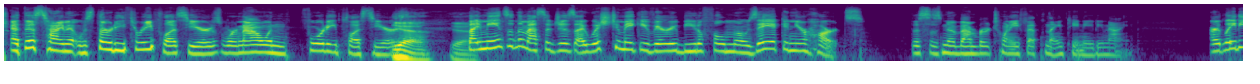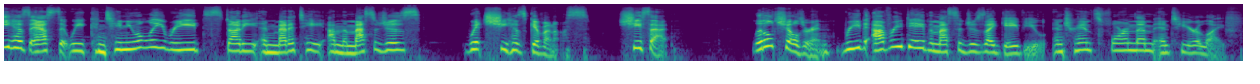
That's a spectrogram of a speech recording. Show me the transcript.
at this time, it was 33 plus years. We're now in 40 plus years. Yeah, yeah. By means of the messages, I wish to make a very beautiful mosaic in your hearts. This is November 25th, 1989. Our Lady has asked that we continually read, study, and meditate on the messages which she has given us. She said, Little children, read every day the messages I gave you and transform them into your life.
